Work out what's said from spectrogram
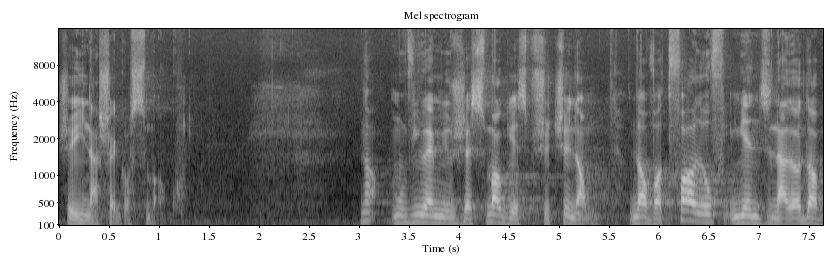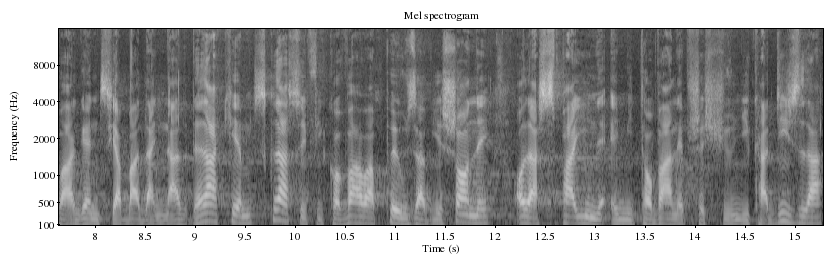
czyli naszego smogu. No, mówiłem już, że smog jest przyczyną nowotworów Międzynarodowa Agencja Badań nad Rakiem sklasyfikowała pył zawieszony oraz spaliny emitowane przez silnika diesla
